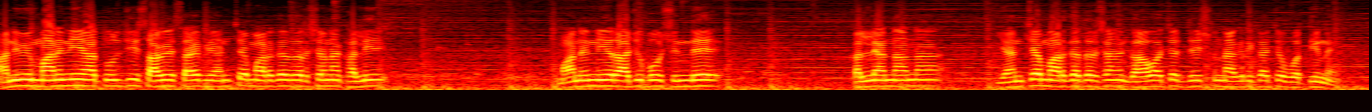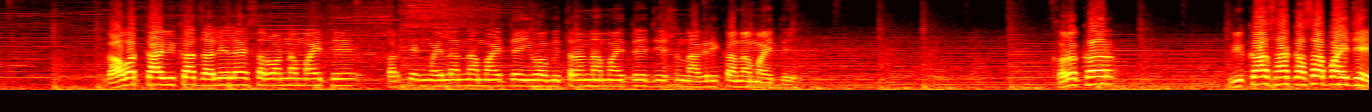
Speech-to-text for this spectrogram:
आणि मी माननीय अतुलजी सावे साहेब यांच्या मार्गदर्शनाखाली माननीय राजूभाऊ शिंदे कल्याणांना यांच्या मार्गदर्शनाने गावाच्या ज्येष्ठ नागरिकाच्या वतीने. गावात काय विकास झालेला आहे सर्वांना माहीत आहे प्रत्येक महिलांना माहीत आहे युवा मित्रांना माहीत आहे ज्येष्ठ नागरिकांना माहीत आहे. खरोखर विकास हा कसा पाहिजे?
